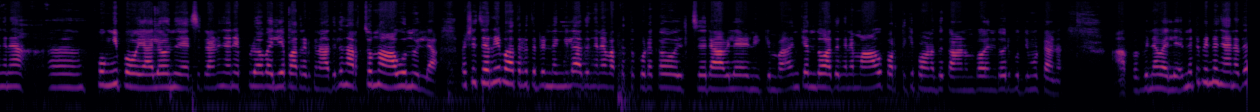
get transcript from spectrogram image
ഇങ്ങനെ പൊങ്ങിപ്പോയാലോ എന്ന് വിചാരിച്ചിട്ടാണ് ഞാൻ എപ്പോഴും ആ വലിയ പാത്രം എടുക്കുന്നത് അതിൽ നിറച്ചൊന്നും ആവുമൊന്നുമില്ല പക്ഷെ ചെറിയ പാത്രം എടുത്തിട്ടുണ്ടെങ്കിൽ അതിങ്ങനെ വക്കത്ത് കൂടെ ഒക്കെ ഒഴിച്ച് രാവിലെ എണീക്കുമ്പോൾ എനിക്കെന്തോ അതിങ്ങനെ മാവ് പുറത്തേക്ക് പോണത് കാണുമ്പോൾ എന്തോ ഒരു ബുദ്ധിമുട്ടാണ്. അപ്പം പിന്നെ വലിയ എന്നിട്ട് പിന്നെ ഞാനത്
